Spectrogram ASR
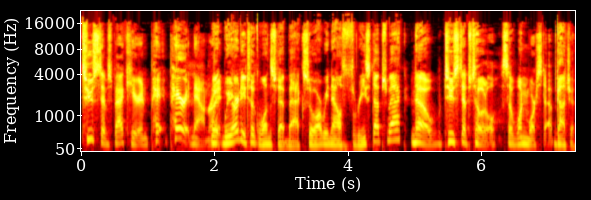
two steps back here and pa- pare it down, right? Wait, we already took one step back, so are we now three steps back? no, two steps total. So one more step. Gotcha.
